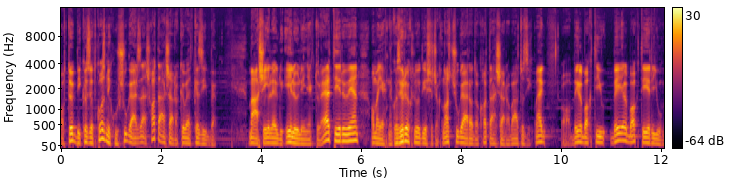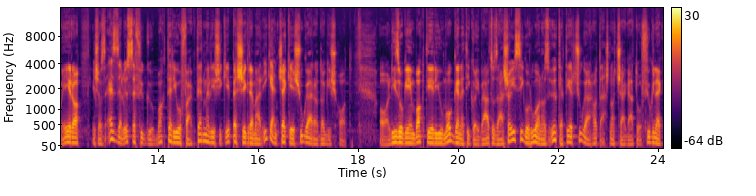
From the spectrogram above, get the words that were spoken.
a többi között kozmikus sugárzás hatására következik be. Más élelő, élőlényektől eltérően, amelyeknek az öröklődése csak nagy sugáradak hatására változik meg, a bélbaktérium éra és az ezzel összefüggő bakteriófák termelési képességre már igen csekély sugáradag is hat. A lizogén baktériumok genetikai változásai szigorúan az őket ért sugárhatás nagyságától függnek,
